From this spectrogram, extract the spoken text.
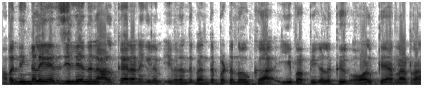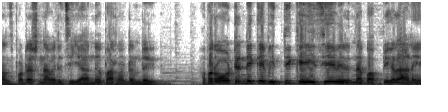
അപ്പോൾ നിങ്ങൾ ഏത് ജില്ലയിൽ നിന്നുള്ള ആൾക്കാരാണെങ്കിലും ഇവരൊന്ന് ബന്ധപ്പെട്ട് നോക്കുക. ഈ പപ്പികൾക്ക് ഓൾ കേരള ട്രാൻസ്പോർട്ടേഷൻ അവർ ചെയ്യാന്ന് പറഞ്ഞിട്ടുണ്ട്. അപ്പോൾ റോട്ടിന്റെ ഒക്കെ വിത്ത് കെ സി വരുന്ന പപ്പികളാണ്.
